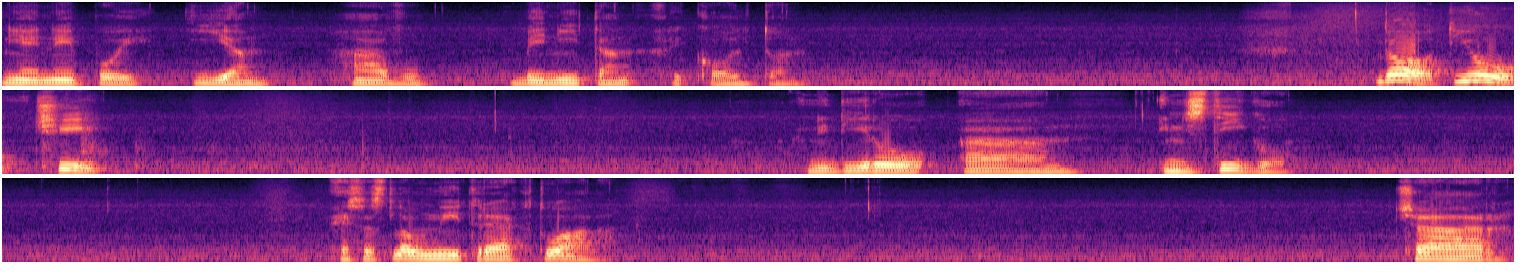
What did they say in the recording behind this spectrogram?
niai nepoi iam havu benitan ricolton. Do, tiu ci ni diru uh, instigo esas laŭ mi tre actuala. char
